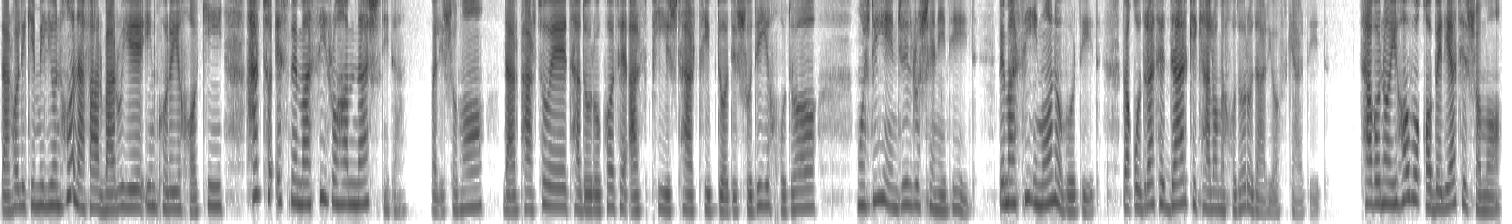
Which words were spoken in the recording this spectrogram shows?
در حالی که میلیون ها نفر بر روی این کره خاکی حتی اسم مسیح رو هم نشنیدن. ولی شما در پرتو تدارکات از پیش ترتیب داده شده خدا مجده انجیل رو شنیدید به مسیح ایمان آوردید و قدرت درک کلام خدا رو دریافت کردید. توانایی ها و قابلیت شما،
